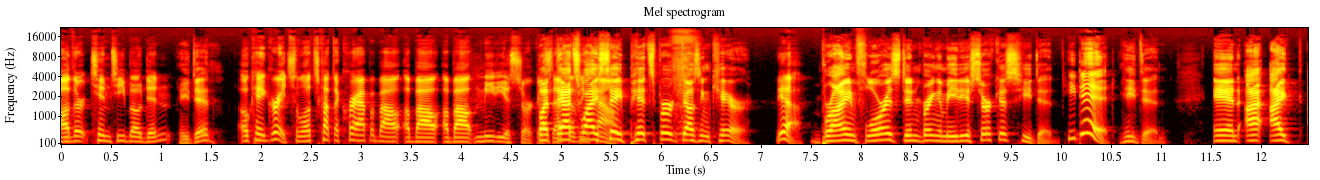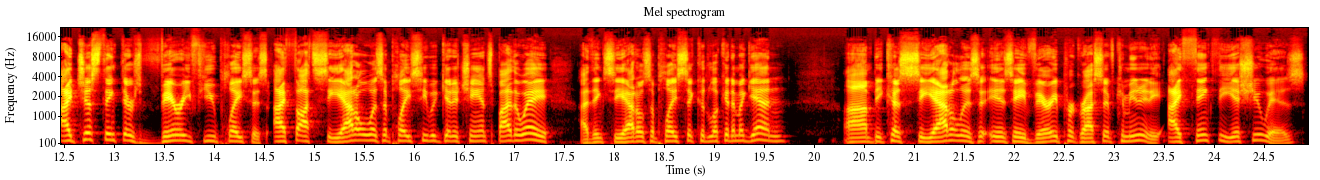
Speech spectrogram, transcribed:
Other Tim Tebow didn't. He did. Okay, great. So let's cut the crap about about about media circus. But That that's why I say Pittsburgh doesn't care. yeah, Brian Flores didn't bring a media circus. He did. he did. He did. And I, I, I just think there's very few places. I thought Seattle was a place he would get a chance. By the way, I think Seattle's a place that could look at him again um, because Seattle is, is a very progressive community. I think the issue is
